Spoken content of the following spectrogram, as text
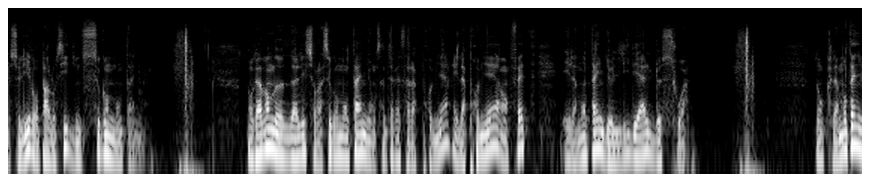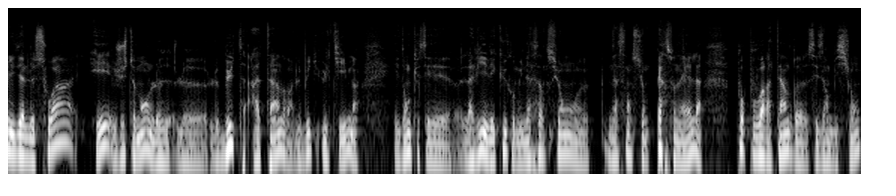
ce livre parle aussi d'une seconde montagne. Donc avant d'aller sur la seconde montagne, on s'intéresse à la première. Et la première, en fait, est la montagne de l'idéal de soi. Donc la montagne de l'idéal de soi est justement le, le, but à atteindre, le but ultime. Et donc c'est la vie est vécue comme une ascension, euh, une ascension personnelle pour pouvoir atteindre ses ambitions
